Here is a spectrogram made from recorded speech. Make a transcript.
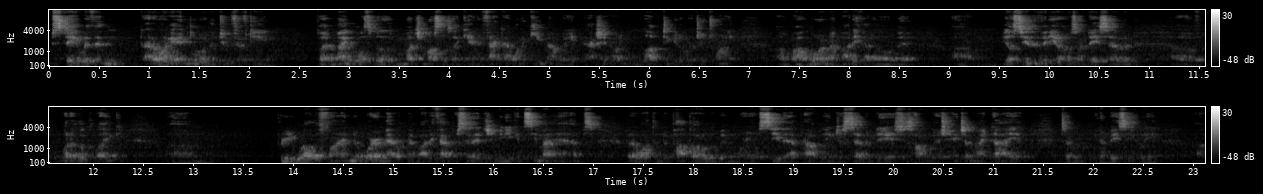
stay within, I don't want to get any lower than 215, but my goal is to build as much muscle as I can. In fact, I want to keep my weight. Actually, I would love to get over 220 um, while lowering my body fat a little bit. Um, you'll see the videos on day seven of what I look like. Um, pretty well defined where I'm at with my body fat percentage. I mean, you can see my abs, but I want them to pop out a little bit more. You'll see that probably in just seven days, just how I'm going to change up my diet to, you know, basically, um,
